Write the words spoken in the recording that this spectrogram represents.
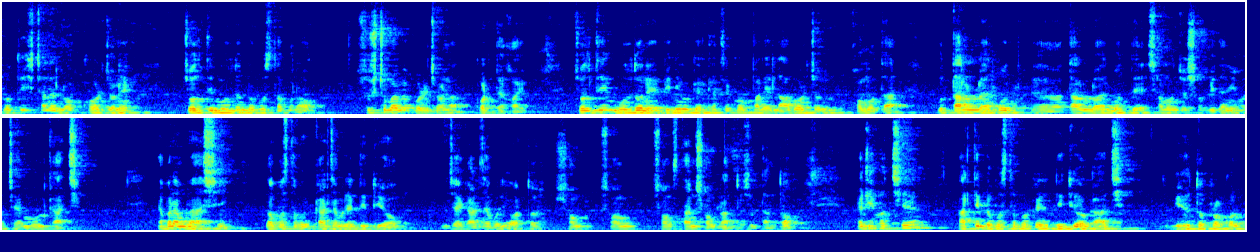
প্রতিষ্ঠানের লক্ষ্য অর্জনে চলতি মূলধন ব্যবস্থাপনা সুষ্ঠুভাবে পরিচালনা করতে হয়। চলতি মূলধনে বিনিয়োগের ক্ষেত্রে কোম্পানির লাভ অর্জন ক্ষমতা ও তারল্যের তারল্যের মধ্যে সামঞ্জস্য বিধানই হচ্ছে মূল কাজ। এবার আমরা আসি ব্যবস্থাপক কার্যাবলীর দ্বিতীয় যে কার্যাবলী, অর্থ সংস্থান সংক্রান্ত সিদ্ধান্ত। এটি হচ্ছে আর্থিক ব্যবস্থাপকের দ্বিতীয় কাজ, বৃহৎ প্রকল্প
